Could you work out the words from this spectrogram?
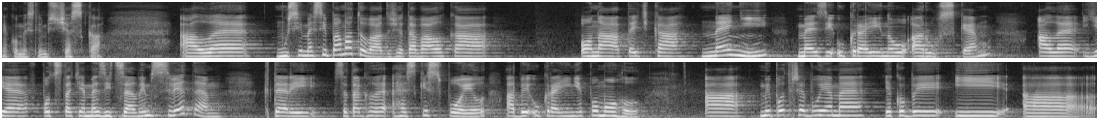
jako myslím z Česka. Ale musíme si pamatovat, že ta válka, ona teďka není mezi Ukrajinou a Ruskem, ale je v podstatě mezi celým světem, který se takhle hezky spojil, aby Ukrajině pomohl. A my potřebujeme jakoby i a,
